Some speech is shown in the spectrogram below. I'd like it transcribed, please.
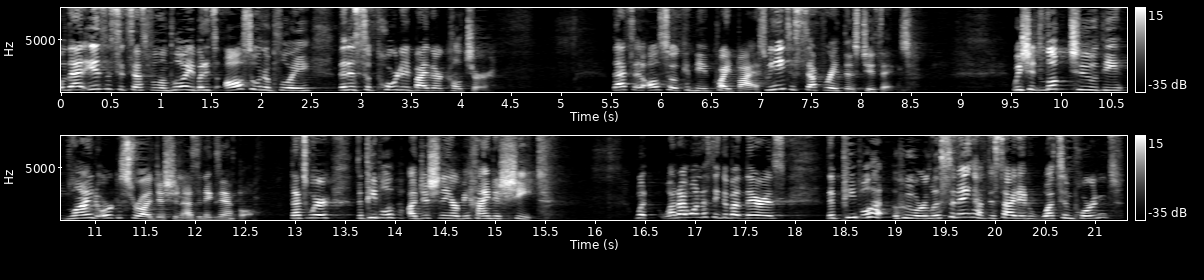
Well, that is a successful employee, but it's also an employee that is supported by their culture. That's also can be quite biased. We need to separate those two things. We should look to the blind orchestra audition as an example. That's where the people auditioning are behind a sheet. What, what I want to think about there is the people who are listening have decided what's important,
